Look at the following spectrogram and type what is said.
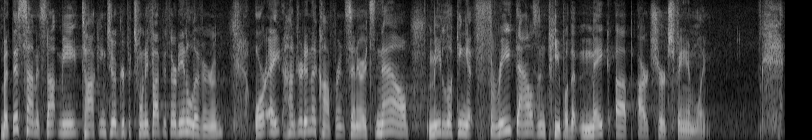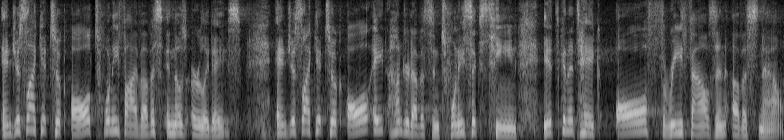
But this time, it's not me talking to a group of 25 to 30 in a living room or 800 in a conference center. It's now me looking at 3,000 people that make up our church family. And just like it took all 25 of us in those early days, and just like it took all 800 of us in 2016, it's gonna take all 3,000 of us now.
